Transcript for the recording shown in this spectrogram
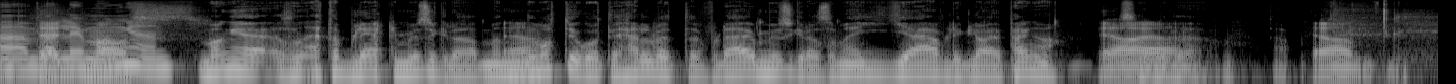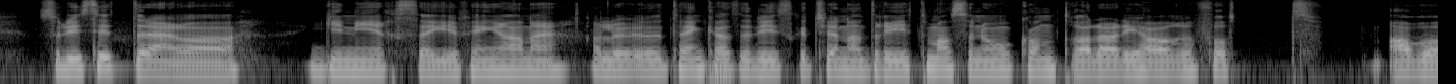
Ja, veldig mange. Mange sånn etablerte musikere, men Ja. det måtte jo gå til helvete, for det er jo musikere som er jævlig glad i penger. Ja, Så ja. Så de sitter der og gnir seg i fingrene og tenker at de skal tjene dritmasse nå, kontra det de har fått av å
